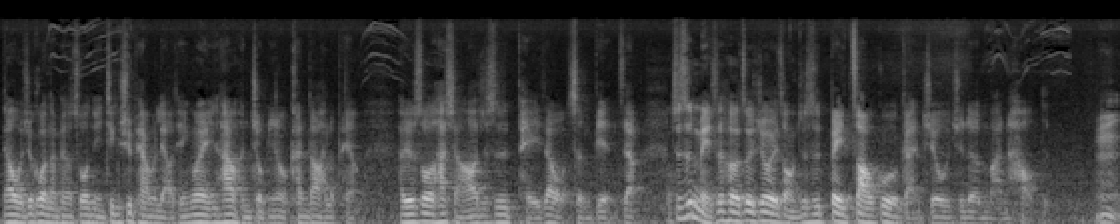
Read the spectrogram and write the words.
然后我就跟我男朋友说你进去陪他们聊天，因为他很久没有看到他的朋友，他就说他想要就是陪在我身边，这样。就是每次喝醉就有一种就是被照顾的感觉，我觉得蛮好的。嗯。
